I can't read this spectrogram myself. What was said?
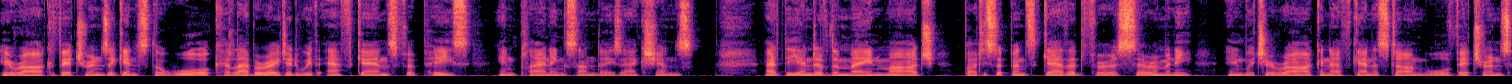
Iraq Veterans Against the War collaborated with Afghans for Peace in planning Sunday's actions. At the end of the main march, participants gathered for a ceremony in which Iraq and Afghanistan war veterans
